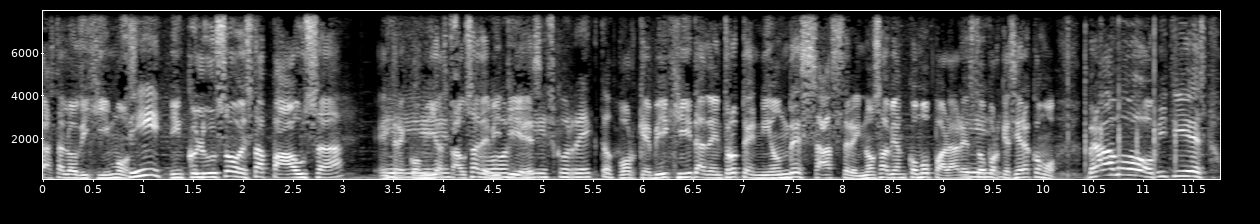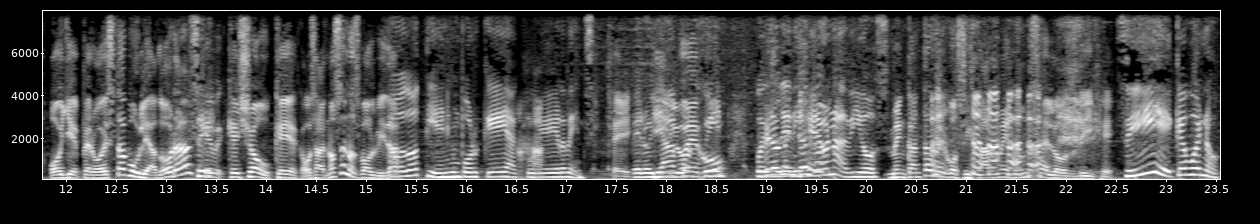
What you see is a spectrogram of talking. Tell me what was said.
hasta lo dijimos. Sí. Incluso esta pausa, entre comillas, Es pausa de BTS. Es correcto. Porque Big Hit adentro tenía un desastre y no sabían cómo parar esto porque si era como, bravo, BTS. Oye, pero esta buleadora, Sí. ¿qué, qué show? ¿Qué? O sea, no se nos va a olvidar. Todo tiene un porqué, acuérdense. Sí. Pero Y ya luego, por fin, pues mira, le encanta- dijeron adiós. Me encanta regocijarme en un se los dije. Sí, qué bueno.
